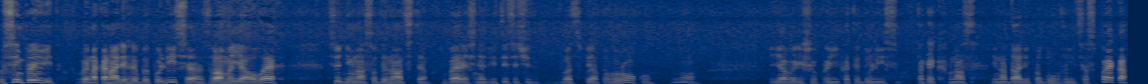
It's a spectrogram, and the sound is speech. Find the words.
Усім привіт! Ви на каналі Гриби Полісся. З вами я Олег. Сьогодні у нас 11 вересня 2025 року. Ну, я вирішив приїхати до лісу. Так як в нас і надалі продовжується спека.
